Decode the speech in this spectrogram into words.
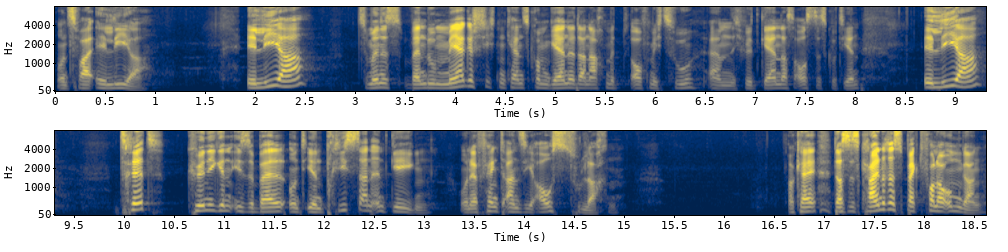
Und zwar Elia. Elia, zumindest wenn du mehr Geschichten kennst, komm gerne danach mit auf mich zu. Ähm, ich würde gerne das ausdiskutieren. Elia tritt Königin Isabel und ihren Priestern entgegen und er fängt an, sie auszulachen. Okay, das ist kein respektvoller Umgang.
